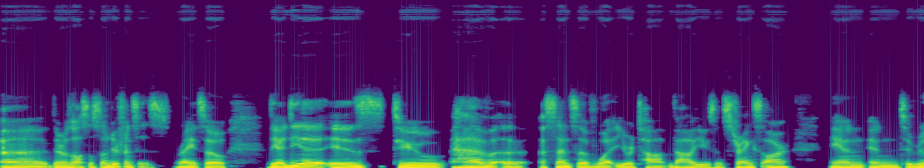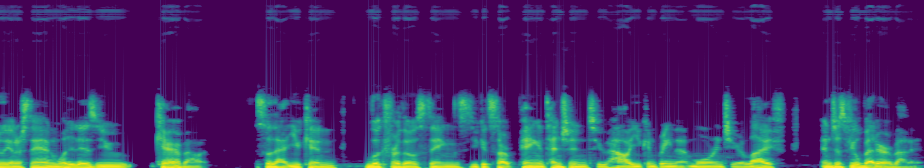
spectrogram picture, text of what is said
uh, there was also some differences, right? So the idea is to have a, a sense of what your top values and strengths are, and and to really understand what it is you care about, so that you can look for those things, you could start paying attention to how you can bring that more into your life and just feel better about it.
